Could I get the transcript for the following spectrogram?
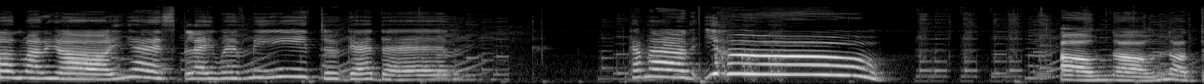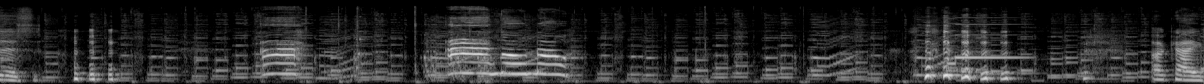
on, Mario. Yes, play with me together. Come on. Yoo-hoo! Oh no, not this. ah! Ah, no, no. okay.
